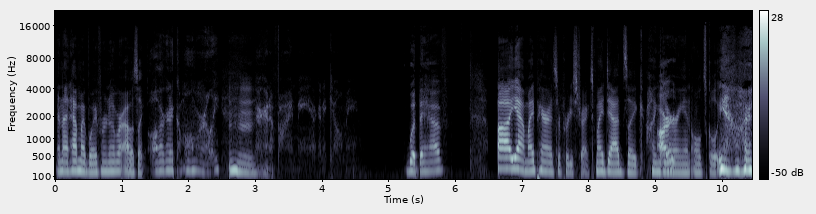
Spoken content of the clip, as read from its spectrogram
and I'd have my boyfriend over, I was like, oh, they're going to come home early. Mm-hmm. They're going to find me. They're going to kill me. Would they have? Uh, yeah, my parents are pretty strict. My dad's like Hungarian, old school. Yeah.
